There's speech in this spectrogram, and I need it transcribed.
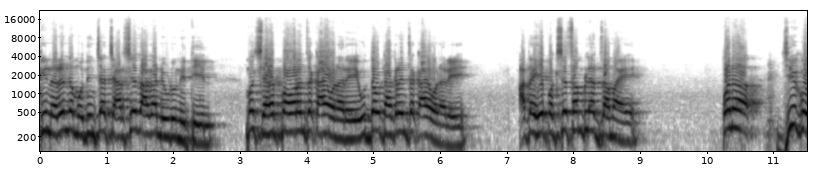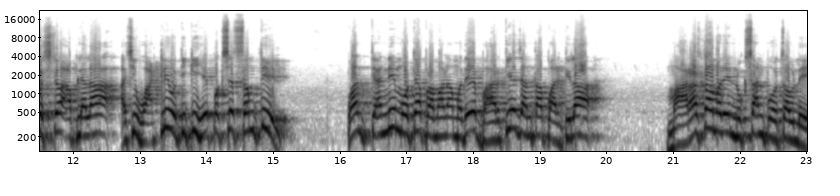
की नरेंद्र मोदींच्या चारशे जागा निवडून येतील. मग शरद पवारांचं काय होणार आहे? उद्धव ठाकरेंचं काय होणार आहे? आता हे पक्ष संपल्यात जमा आहे पण जी गोष्ट आपल्याला अशी वाटली होती की हे पक्ष संपतील पण त्यांनी मोठ्या प्रमाणामध्ये भारतीय जनता पार्टीला महाराष्ट्रामध्ये नुकसान पोहोचवले.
